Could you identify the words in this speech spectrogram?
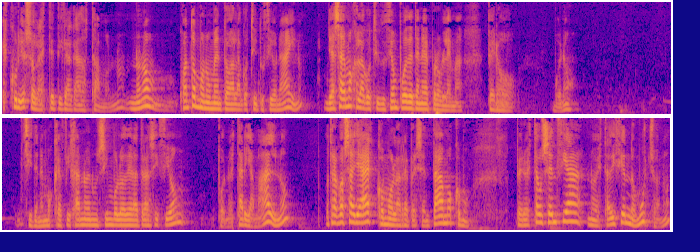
Es curioso la estética que adoptamos, ¿no? no, no ¿Cuántos monumentos a la Constitución hay, no? Ya sabemos que la Constitución puede tener problemas, pero bueno, si tenemos que fijarnos en un símbolo de la transición, pues no estaría mal, ¿no? Otra cosa ya es cómo la representamos, cómo... Pero esta ausencia nos está diciendo mucho, ¿no?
